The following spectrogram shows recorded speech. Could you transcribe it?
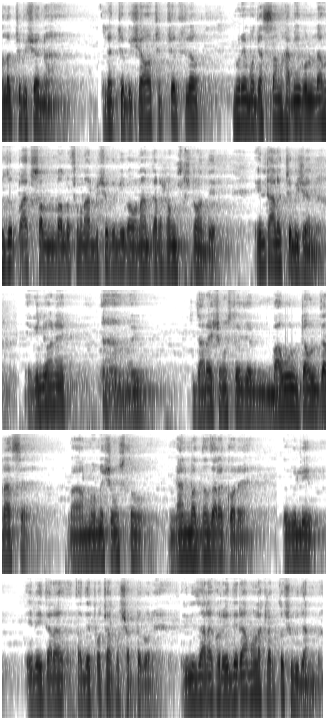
আলোচ্য বিষয় না। আলোচ্য বিষয় অচিত্র ছিল নূরে মুজাসসাম হাবিবুল্লাহ হুজুর পাক সাল্লাহ ওনার বিষয়গুলি বা ওনার যারা সংশ্লিষ্ট ওনাদের এগুলি আলোচ্য বিষয় না। এগুলি অনেক ওই যারা এই সমস্ত যে বাউল টাউল যারা আছে বা অন্য সমস্ত গান বাজনা যারা করে ওইগুলি এরাই তারা তাদের প্রচার প্রসারটা করে। এগুলি যারা করে, এদের আমল এক লাখ তো না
